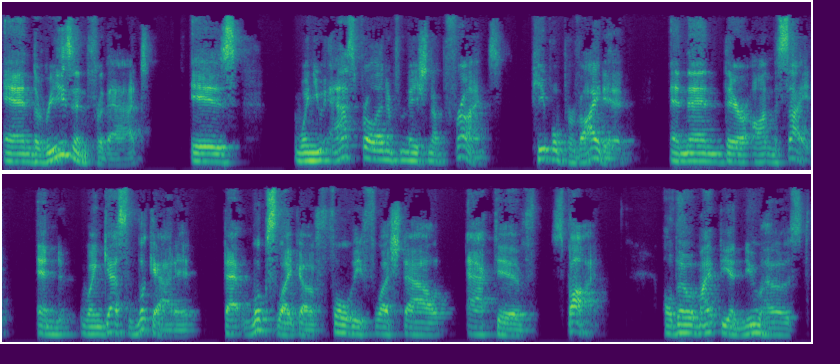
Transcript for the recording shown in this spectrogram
And the reason for that is when you ask for all that information up front, people provide it and then they're on the site. And when guests look at it, that looks like a fully fleshed out, active spot. Although it might be a new host,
